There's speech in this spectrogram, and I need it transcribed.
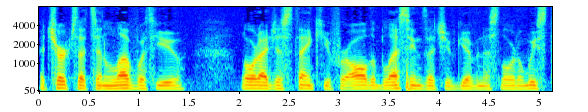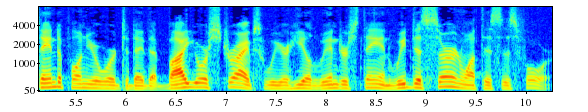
a church that's in love with you. Lord, I just thank you for all the blessings that you've given us, Lord. And we stand upon your word today that by your stripes we are healed. We understand, we discern what this is for.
